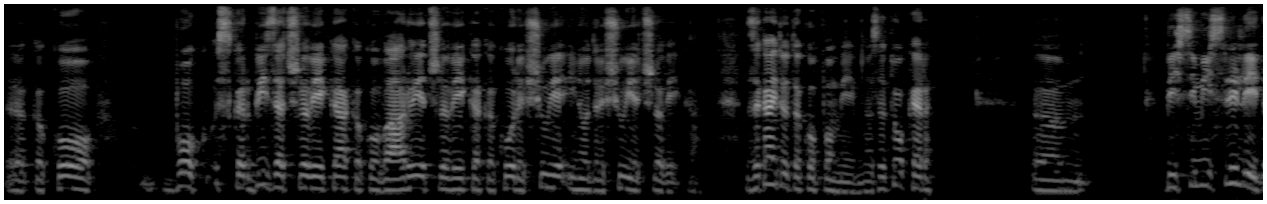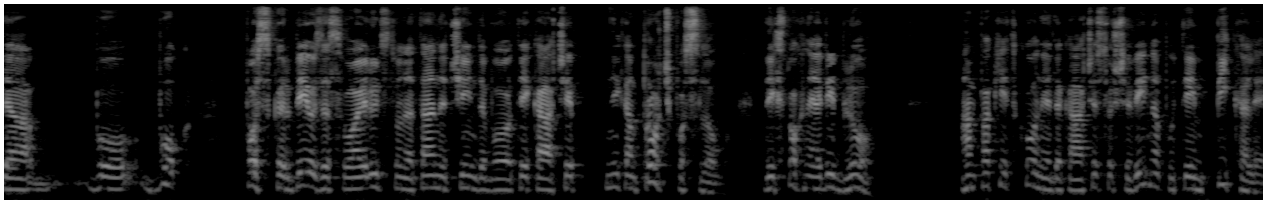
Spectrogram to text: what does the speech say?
eh, kako Bog skrbi za človeka, kako varuje človeka, kako rešuje in odrešuje človeka. Zakaj je to tako pomembno? Zato, ker um, bi si mislili, da bo Bog poskrbel za svoje ljudstvo na ta način, da bo te kače nekam proč poslal da jih sploh ne bi bilo. Ampak je tako, ne, da kače so še vedno potem pikale,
